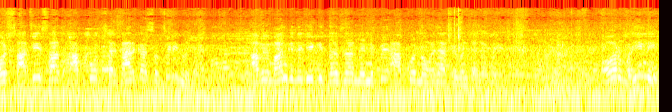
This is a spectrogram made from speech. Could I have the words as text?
और साथ ही साथ आपको सरकार का सब्सिडी मिल जाएगा। आप ये मान के चलिए कि दस हज़ार लेने पे आपको नौ हज़ार पेमेंट करना पड़ेगा। और वही नहीं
